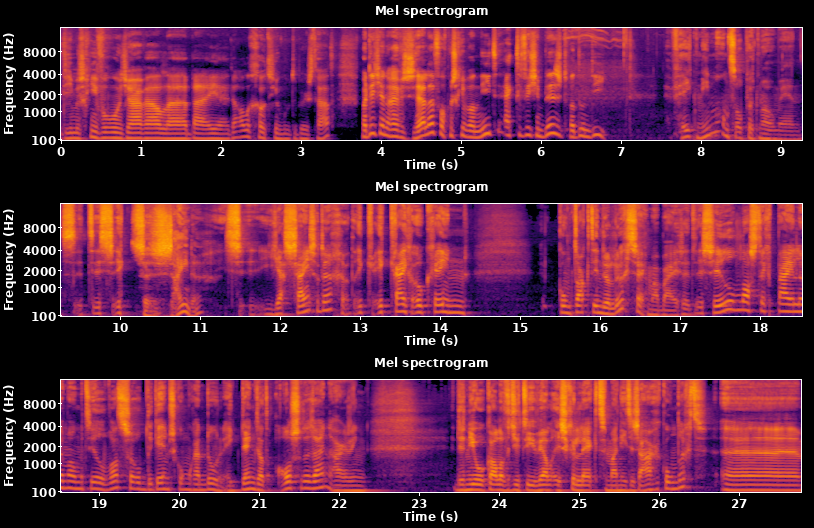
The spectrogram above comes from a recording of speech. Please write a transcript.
die misschien volgend jaar wel uh, bij uh, de allergrootste jongen op de beurs staat. Maar dit jaar nog even zelf, of misschien wel niet. Activision Blizzard, wat doen die? Weet niemand op het moment. Het is, ik, ze zijn er. Ja, zijn ze er? Ik, ik krijg ook geen contact in de lucht, zeg maar, bij ze. Het is heel lastig peilen momenteel wat ze op de Gamescom gaan doen. Ik denk dat als ze er zijn, aangezien de nieuwe Call of Duty wel is gelekt, maar niet is aangekondigd. Uh,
